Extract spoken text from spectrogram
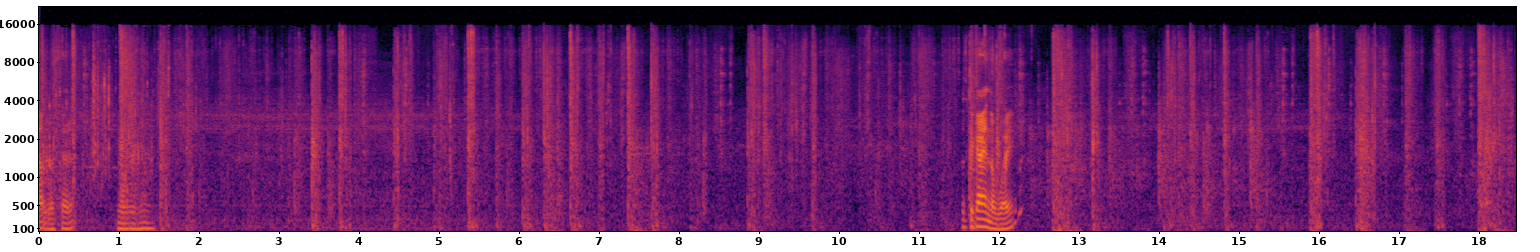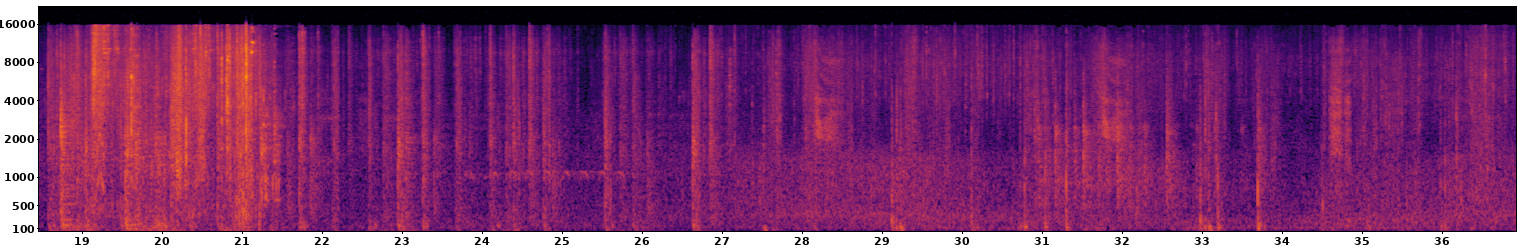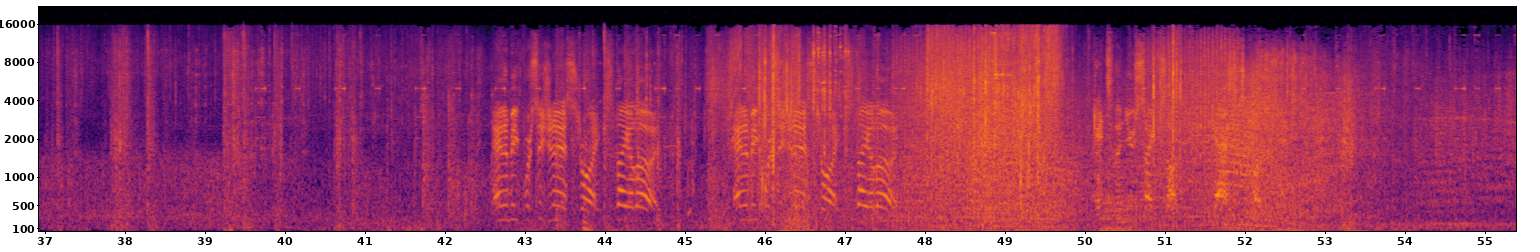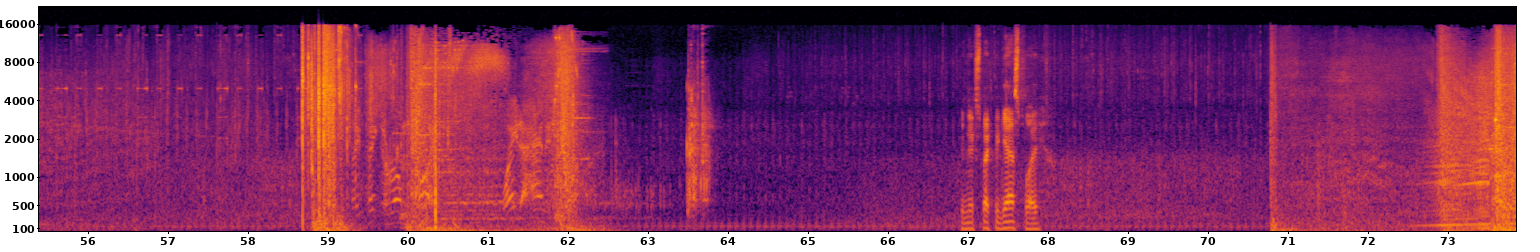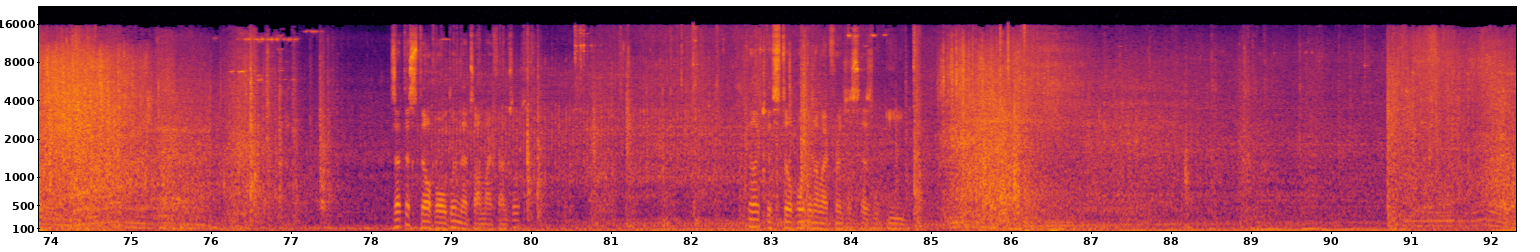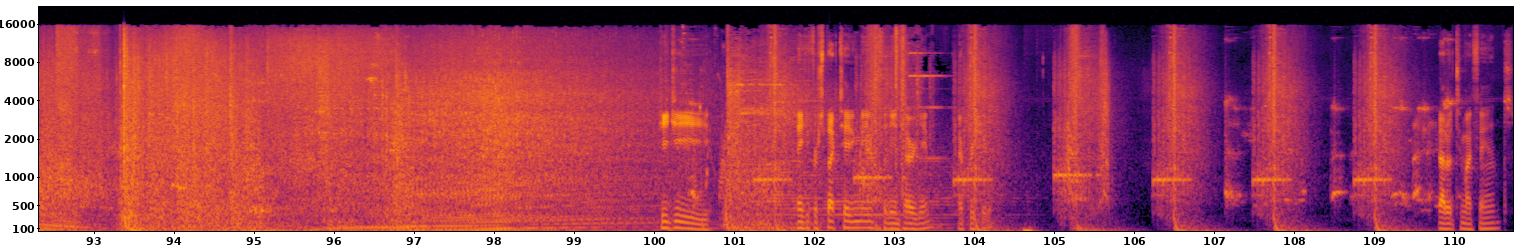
I looked at it. from Over here. Put the guy in the way. Enemy precision airstrike. Stay alert. Enemy precision airstrike. Stay alert. Get to the new safe zone. Gas is closing in. They picked the wrong fight. Way to hand it. Didn't expect the gas play. Is that the still holding that's on my friends list? I feel like the still holding on my friends list has an E. GG. Thank you for spectating me for the entire game. I appreciate it. Shout out to my fans.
